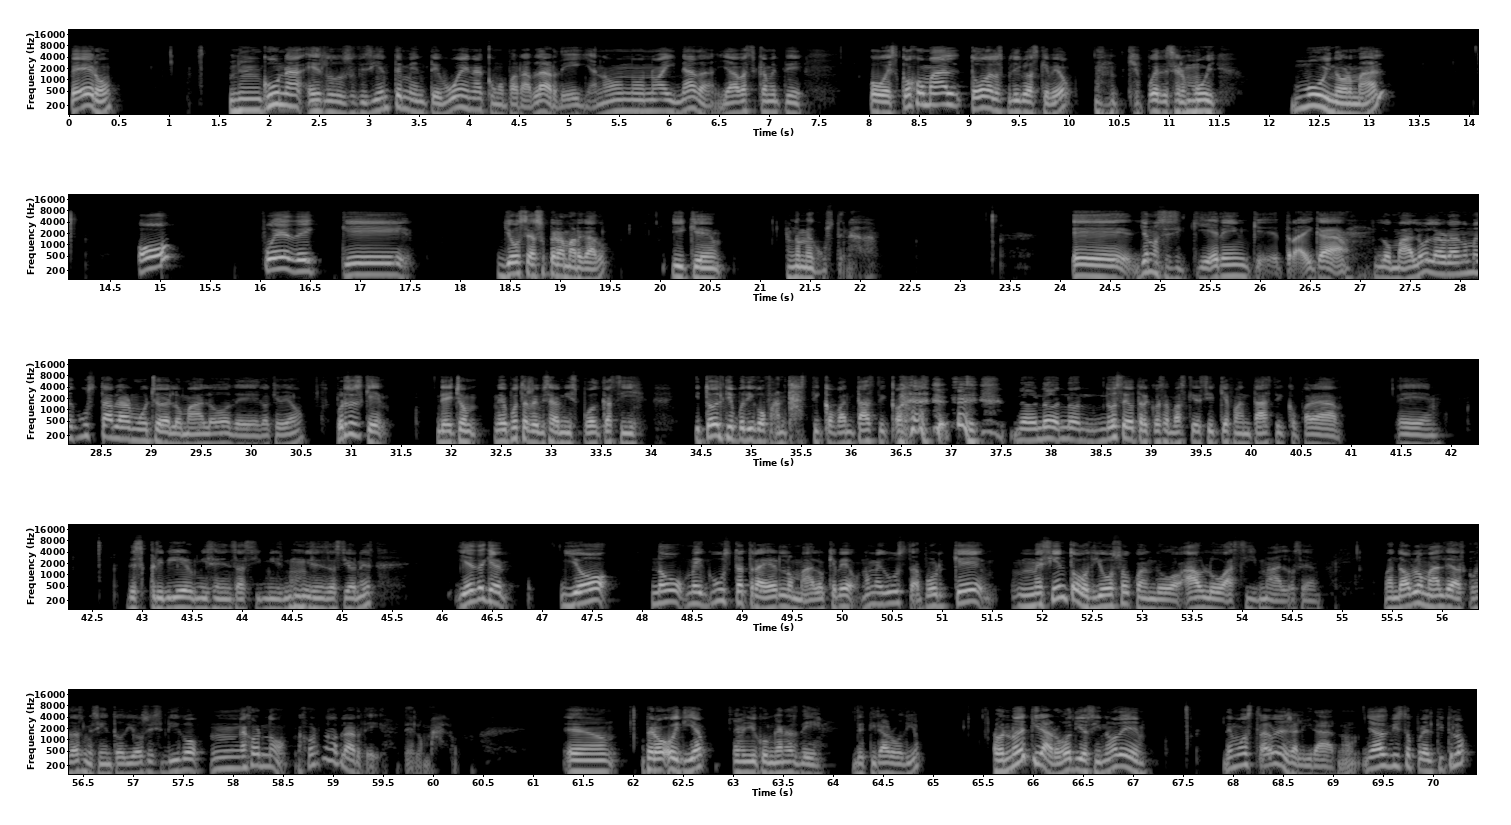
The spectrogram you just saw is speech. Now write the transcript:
Pero ninguna es lo suficientemente buena como para hablar de ella. No, no, no hay nada. Ya básicamente o escojo mal todas las películas que veo, que puede ser muy, muy normal. O puede que yo sea súper amargado y que no me guste nada. Eh, yo no sé si quieren que traiga lo malo. La verdad no me gusta hablar mucho de lo malo, de lo que veo. Por eso es que, de hecho, me he puesto a revisar mis podcasts y, y todo el tiempo digo fantástico, fantástico. no, no, no, no sé otra cosa más que decir que fantástico para eh, describir mis, mis, sensaciones. Y es de que yo no me gusta traer lo malo que veo. No me gusta porque me siento odioso cuando hablo así mal. O sea, cuando hablo mal de las cosas me siento odioso y digo, mm, mejor no, mejor no hablar de, lo malo. Em, pero hoy día he venido con ganas de, de tirar odio. O no de tirar odio, sino de, de mostrar una realidad, ¿no? Ya has visto por el título.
